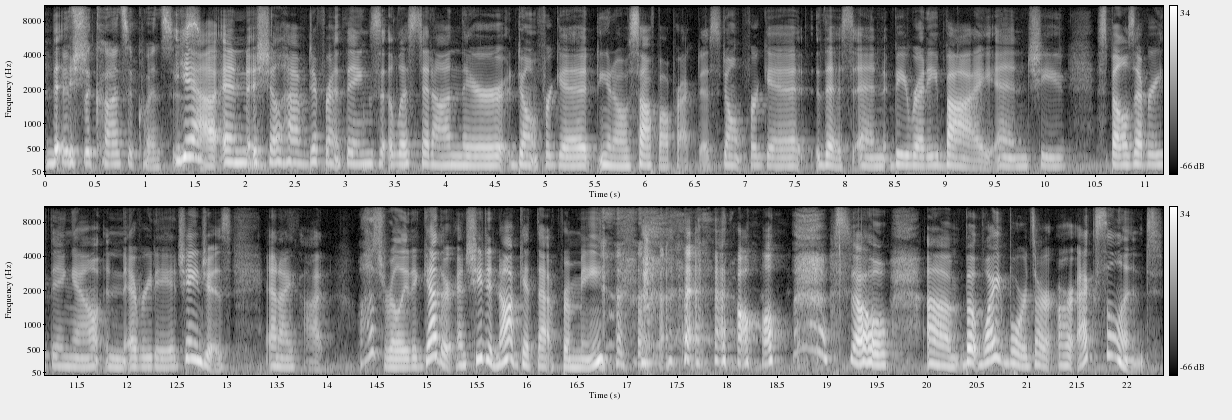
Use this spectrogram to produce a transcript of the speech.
the, It's the consequences. yeah, and she'll have different things listed on there. Don't forget, you know, softball practice. Don't forget this and be ready by. And she spells everything out, and every day it changes. And I thought, well, that's really together. And she did not get that from me at all. So, um, but whiteboards are, are excellent.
